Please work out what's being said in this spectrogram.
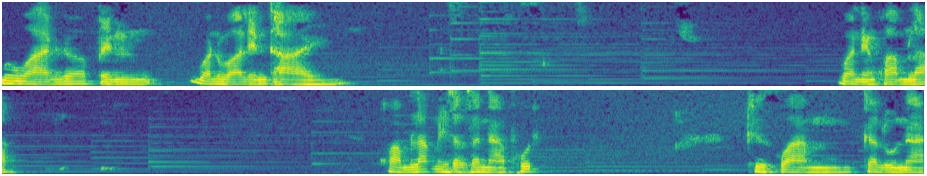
เมื่อวานก็เป็น วันวาเลนไทน์วันแห่งความรัก ความรักในศาสนาพุทธ คือความกรุณา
